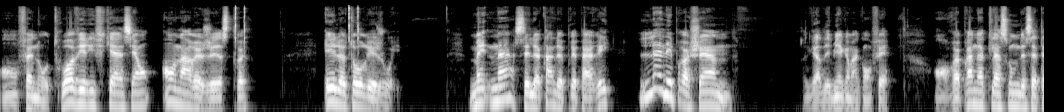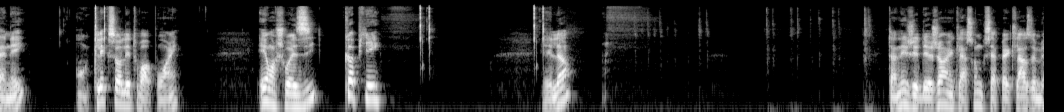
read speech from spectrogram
on fait nos trois vérifications, on enregistre, et le tour est joué. Maintenant, c'est le temps de préparer l'année prochaine. Regardez bien comment on fait. On reprend notre classroom de cette année, on clique sur les trois points et on choisit Copier. Et là, étant j'ai déjà un classroom qui s'appelle classe de M.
